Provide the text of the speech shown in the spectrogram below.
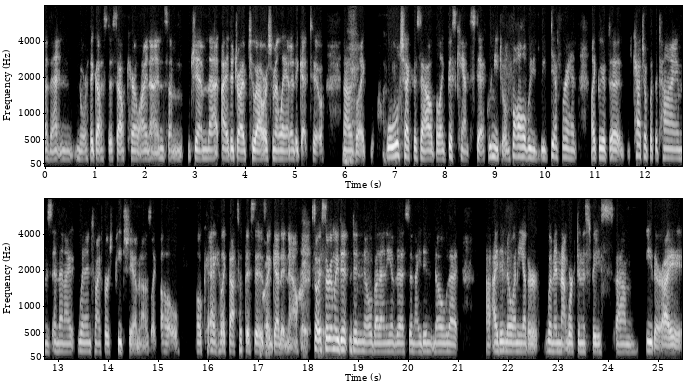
event in North Augusta, South Carolina in some gym that I had to drive 2 hours from Atlanta to get to. And I was like, well, we'll check this out, but like this can't stick. We need to evolve, we need to be different. Like we have to catch up with the times and then I went into my first peach jam and I was like, "Oh, okay like that's what this is right. i get it now right. so i certainly didn't didn't know about any of this and i didn't know that I didn't know any other women that worked in the space um, either. I,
